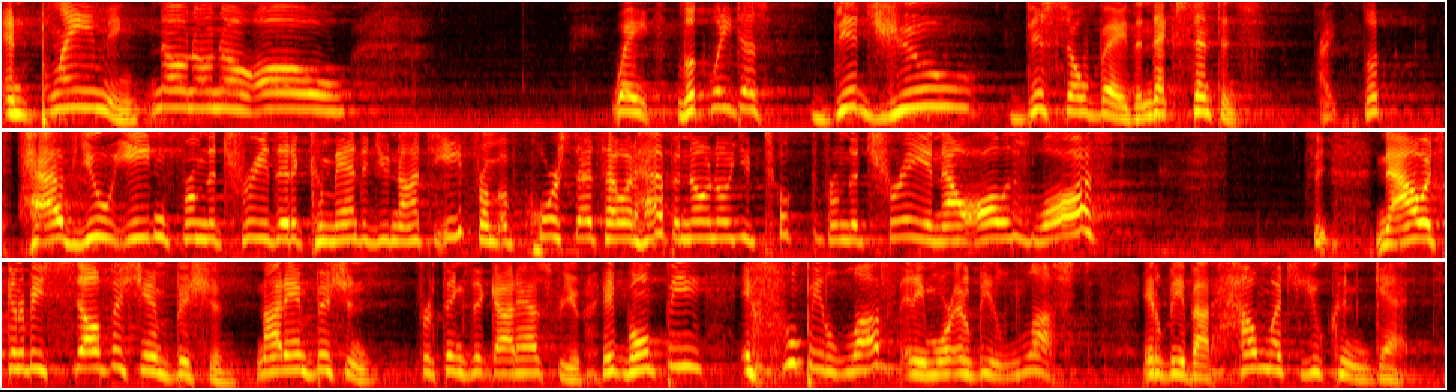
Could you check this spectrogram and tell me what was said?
and blaming. No, no, no. Oh, wait, look what he does. Did you disobey? The next sentence, right? Look, have you eaten from the tree that it commanded you not to eat from? Of course, that's how it happened. No, no, you took from the tree and now all is lost. See, now it's going to be selfish ambition, not ambition for things that God has for you. It won't be it won't be love anymore, it'll be lust. It'll be about how much you can get.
